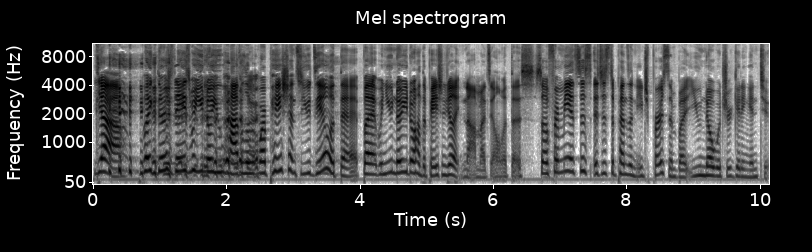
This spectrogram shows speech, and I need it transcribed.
Yeah, like there's days where you know you have a little bit more patience, so you deal with it. But when you know you don't have the patience, you're like, nah, I'm not dealing with this. So for me, it's just it just depends on each person, but you know what you're getting into.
